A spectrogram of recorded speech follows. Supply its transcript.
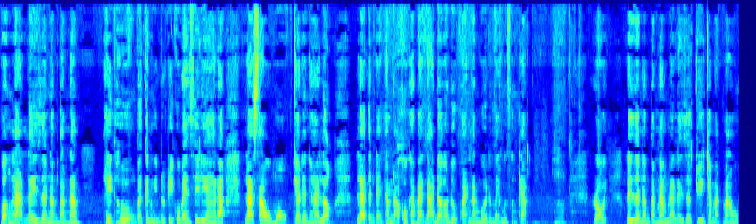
vẫn là laser 585 thì thường với kinh nghiệm điều trị của Bencilia đó là sau 1 cho đến 2 lần là tình trạng thâm đỏ của các bạn đã đỡ được khoảng 50 đến 70 phần trăm. Ừ. rồi laser 585 là laser chuyên cho mạch máu.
